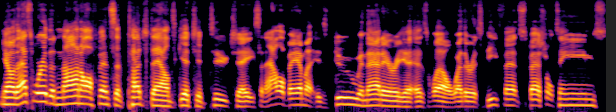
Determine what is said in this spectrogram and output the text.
you know, that's where the non offensive touchdowns get you to, Chase. And Alabama is due in that area as well, whether it's defense, special teams.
